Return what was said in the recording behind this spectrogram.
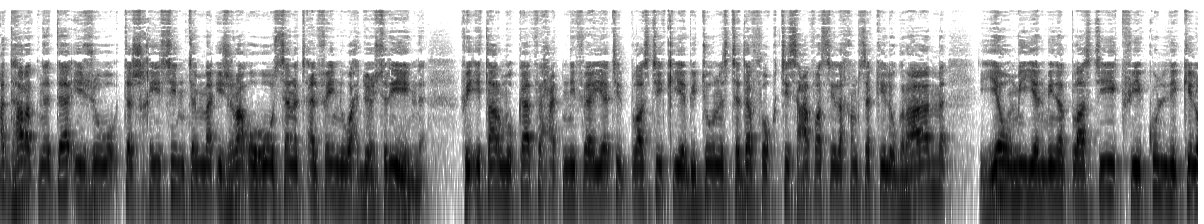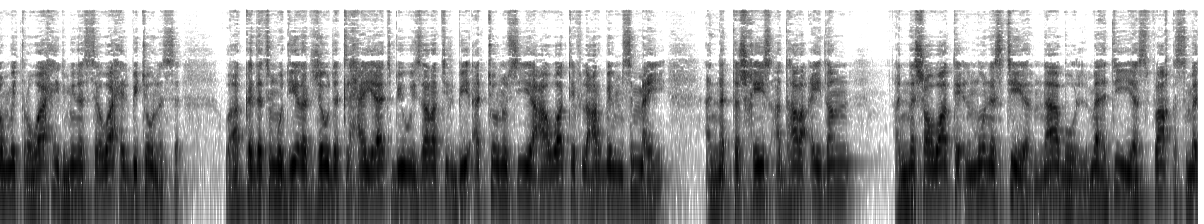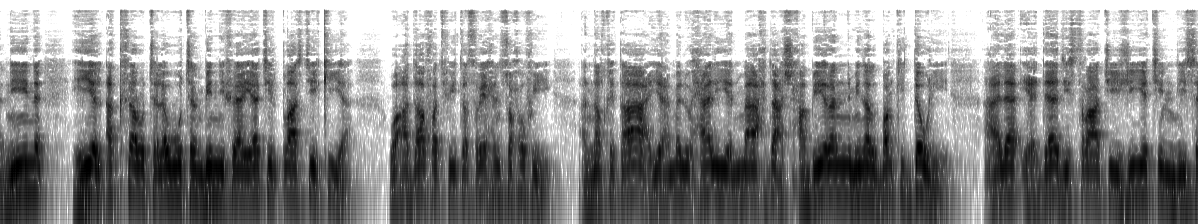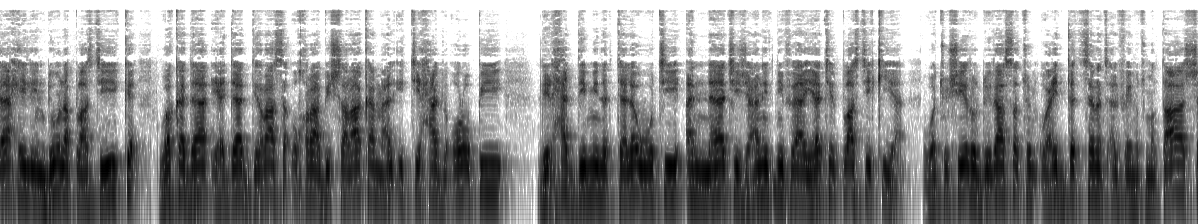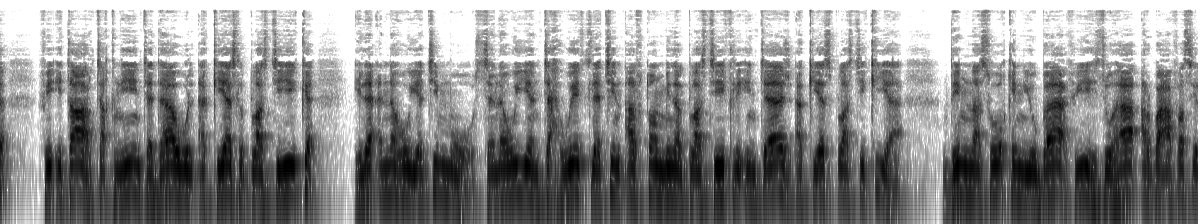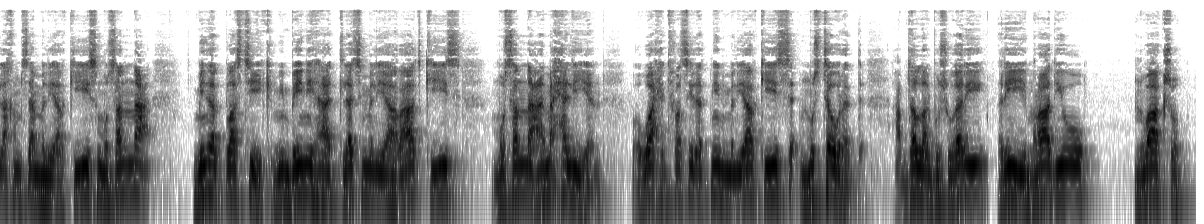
أظهرت نتائج تشخيص تم إجراؤه سنة 2021 في إطار مكافحة النفايات البلاستيكية بتونس تدفق 9.5 كيلوغرام يوميا من البلاستيك في كل كيلومتر واحد من السواحل بتونس. وأكدت مديرة جودة الحياة بوزارة البيئة التونسية عواطف العرب المسمعي أن التشخيص أظهر أيضا أن شواطئ المنستير نابل المهدية صفاقس مدنين هي الأكثر تلوثا بالنفايات البلاستيكية وأضافت في تصريح صحفي أن القطاع يعمل حاليا مع 11 خبيرا من البنك الدولي على إعداد استراتيجية لساحل دون بلاستيك وكذا إعداد دراسة أخرى بالشراكة مع الاتحاد الأوروبي للحد من التلوث الناتج عن النفايات البلاستيكية وتشير دراسة أعدت سنة 2018 في إطار تقنين تداول أكياس البلاستيك إلى أنه يتم سنويا تحويل 30 ألف طن من البلاستيك لإنتاج أكياس بلاستيكية ضمن سوق يباع فيه زهاء 4.5 مليار كيس مصنع من البلاستيك من بينها 3 مليارات كيس مصنعة محليا و1.2 مليار كيس مستورد. عبد الله البشواري ريم راديو نواكشوط.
